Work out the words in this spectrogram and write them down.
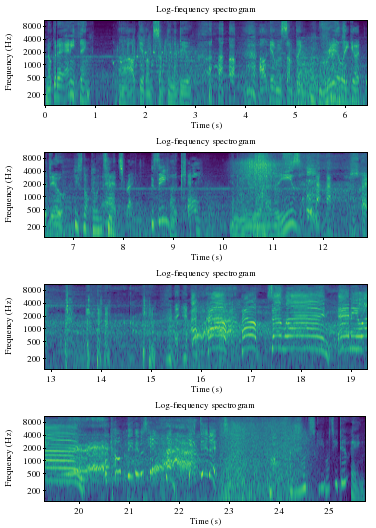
No good at anything. Uh, I'll give him something to do. I'll give him something really good to do. He's not going to. That's right. Is he? Okay. And we're gonna do one of these. Alright. help! Help! Someone! Anyone! Friend, what's he, what's he doing?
